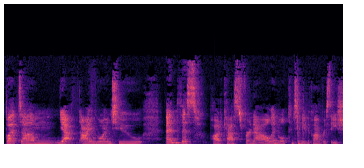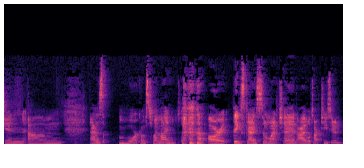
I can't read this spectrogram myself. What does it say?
But um, yeah, I'm going to end this podcast for now, and we'll continue the conversation. Um, as more comes to my mind. All right. Thanks, guys, so much, and I will talk to you soon.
